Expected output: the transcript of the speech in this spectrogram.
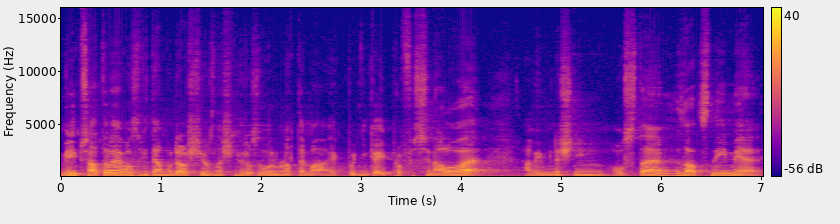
Milí přátelé, já vás vítám u dalšího z našich rozhovorů na téma, jak podnikají profesionálové. A mým dnešním hostem zácným je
